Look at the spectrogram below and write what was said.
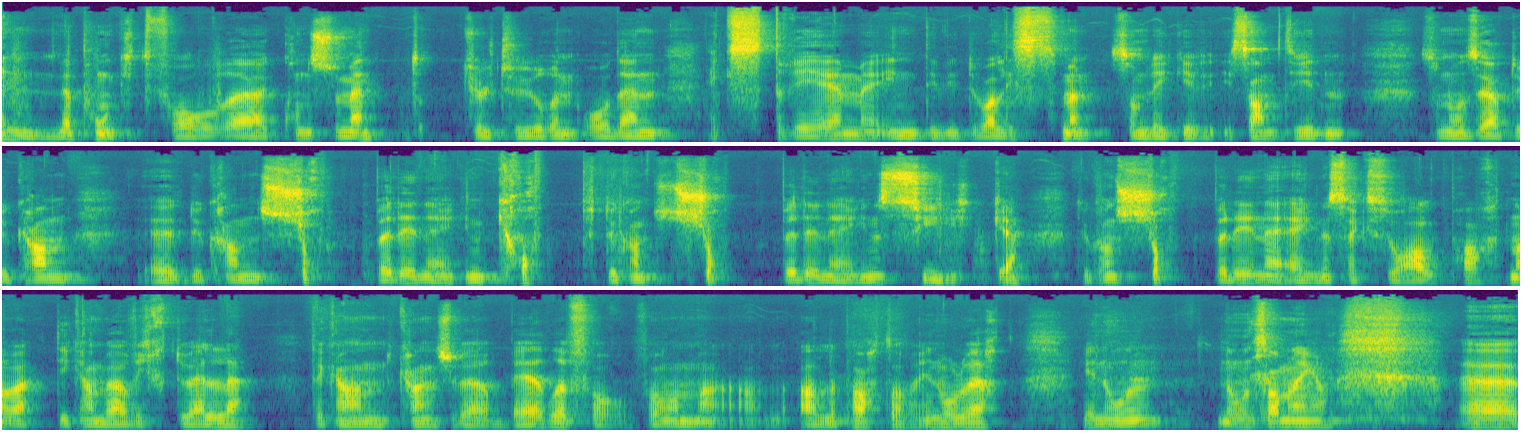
endepunkt for eh, konsumentkulturen og den ekstreme individualismen som ligger i samtiden. Så noen sier at du kan Eh, du kan shoppe din egen kropp, du kan shoppe din egen syke. Du kan shoppe dine egne seksualpartnere. De kan være virtuelle. Det kan kanskje være bedre for, for alle parter involvert i noen, noen sammenhenger. Eh,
